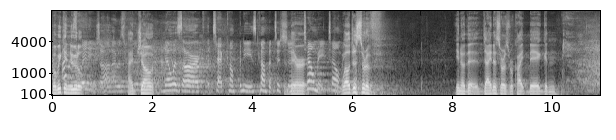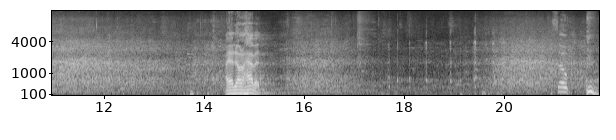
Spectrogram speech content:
But we can I was noodle. Waiting, John. I was. I don't- Noah's Ark, the tech companies competition. Tell me, tell me. Well, just sort of, you know, the dinosaurs were quite big and. I don't have it. So,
